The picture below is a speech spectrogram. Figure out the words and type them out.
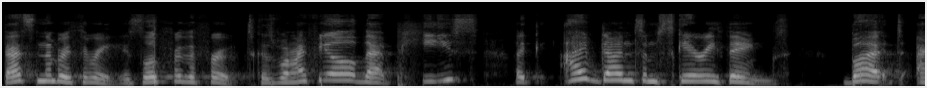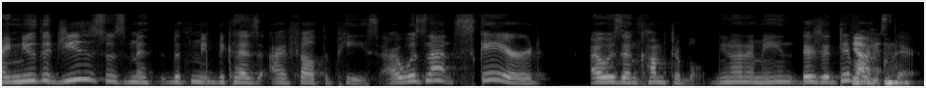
That's number three is look for the fruits. Because when I feel that peace, like I've done some scary things, but I knew that Jesus was with me because I felt the peace. I was not scared I was uncomfortable. You know what I mean? There's a difference yeah. there.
